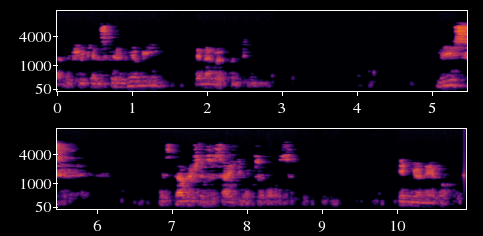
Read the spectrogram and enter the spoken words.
But if you can still hear me, then I will continue. Please establish a society of the in your neighborhood.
